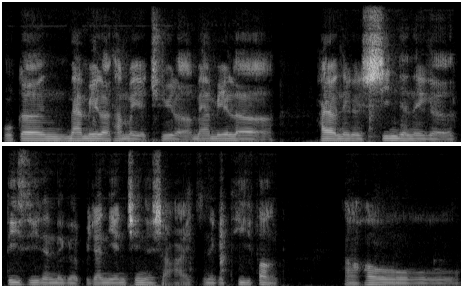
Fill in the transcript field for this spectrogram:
我跟 Matt Miller 他们也去了，Matt Miller 还有那个新的那个 DC 的那个比较年轻的小孩子，那个 T Funk，然后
